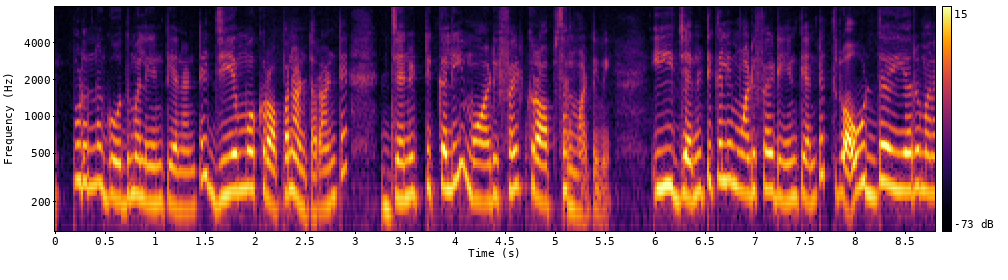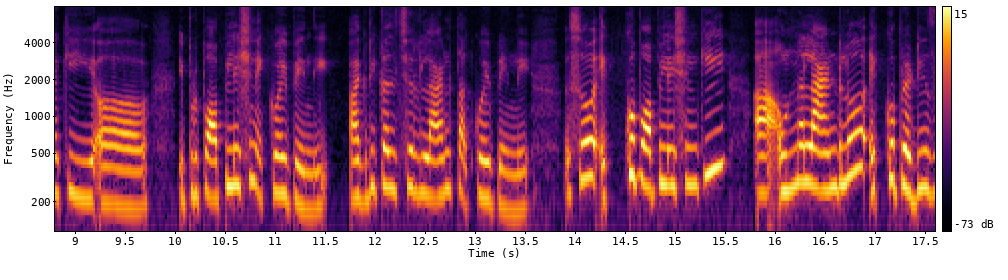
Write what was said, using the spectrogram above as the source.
ఇప్పుడున్న గోధుమలు ఏంటి అని అంటే జిఎంఓ క్రాప్ అని అంటారు. అంటే జెనెటికలీ మాడిఫైడ్ క్రాప్స్ అనమాట ఇవి. ఈ జెనెటికలీ మాడిఫైడ్ ఏంటి అంటే త్రూఅవుట్ ద ఇయర్ మనకి ఇప్పుడు పాపులేషన్ ఎక్కువైపోయింది. అగ్రికల్చర్ ల్యాండ్ తక్కువైపోయింది. సో ఎక్కువ పాపులేషన్కి ఉన్న ల్యాండ్లో ఎక్కువ ప్రొడ్యూస్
